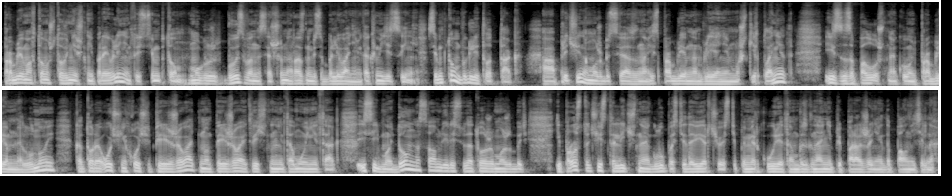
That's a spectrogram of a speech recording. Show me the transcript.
Проблема в том, что внешние проявления, то есть симптом, могут быть вызваны совершенно разными заболеваниями, как в медицине. Симптом выглядит вот так, а причина может быть связана и с проблемным влиянием мужских планет, и с заполошенной какой-нибудь проблемной луной, которая очень хочет переживать, но переживает вечно не тому и не так. И седьмой дом, на самом деле, сюда тоже может быть. И просто чисто личная глупость и доверчивость, типа Меркурия там в изгнании при поражениях дополнительных.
